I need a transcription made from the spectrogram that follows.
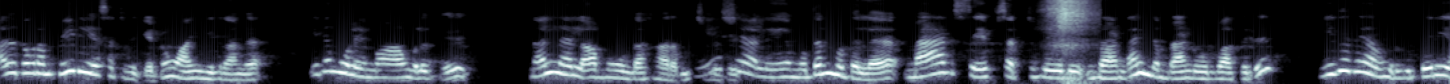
அதுக்கப்புறம் பிடிஏ சர்டிஃபிகேட்டும் வாங்கிடுறாங்க. இது மூலயமா அவங்களுக்கு நல்ல லாபம் உண்டாக ஆரம்பிச்சு ஏஷியாலேயே முதன் முதல்ல மேட் சேஃப் சர்டிஃபைடு பிராண்டா இந்த பிராண்ட் உருவாக்குது. இதுவே அவங்களுக்கு பெரிய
